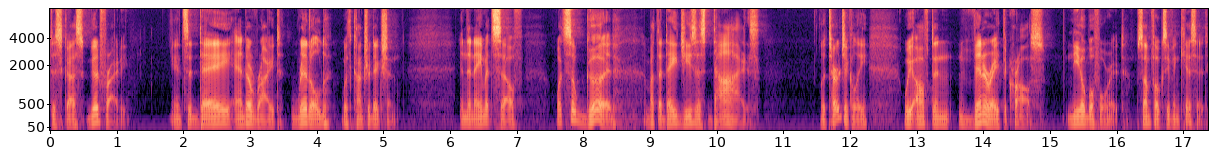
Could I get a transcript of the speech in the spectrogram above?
discuss Good Friday it's a day and a rite riddled with contradiction. In the name itself, what's so good about the day Jesus dies? Liturgically, we often venerate the cross, kneel before it. Some folks even kiss it.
